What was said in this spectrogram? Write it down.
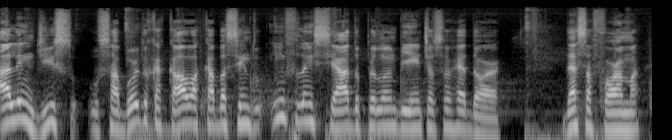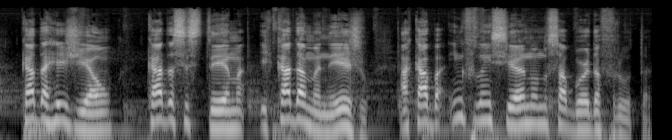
Além disso, o sabor do cacau acaba sendo influenciado pelo ambiente ao seu redor. Dessa forma, cada região, cada sistema e cada manejo acaba influenciando no sabor da fruta.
